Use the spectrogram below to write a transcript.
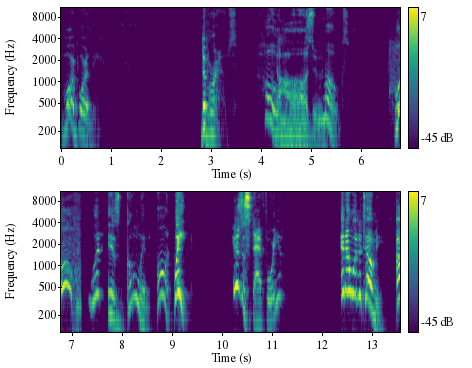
more importantly, the Browns. Holy Oh, dude. smokes. Woo, what is going on? Wait, here's a stat for you. And I want to tell me. I,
